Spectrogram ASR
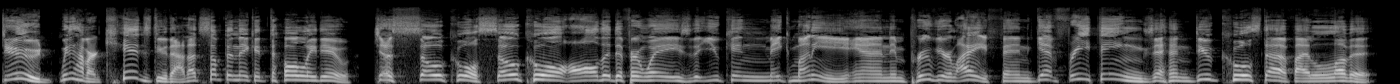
dude, we didn't have our kids do that. That's something they could totally do. Just so cool. So cool. All the different ways that you can make money and improve your life and get free things and do cool stuff. I love it.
